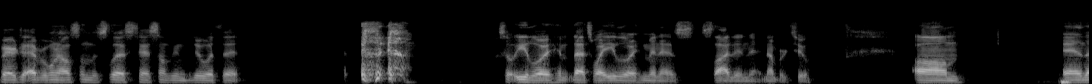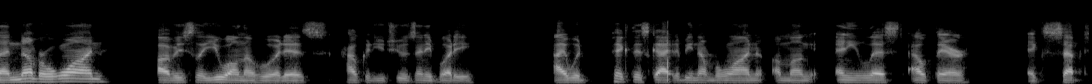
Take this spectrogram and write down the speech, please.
compared to everyone else on this list has something to do with it. so Eloy, that's why Eloy Jimenez slotted in at number two. Um, and then number one, obviously you all know who it is. How could you choose anybody? I would pick this guy to be number one among any list out there except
